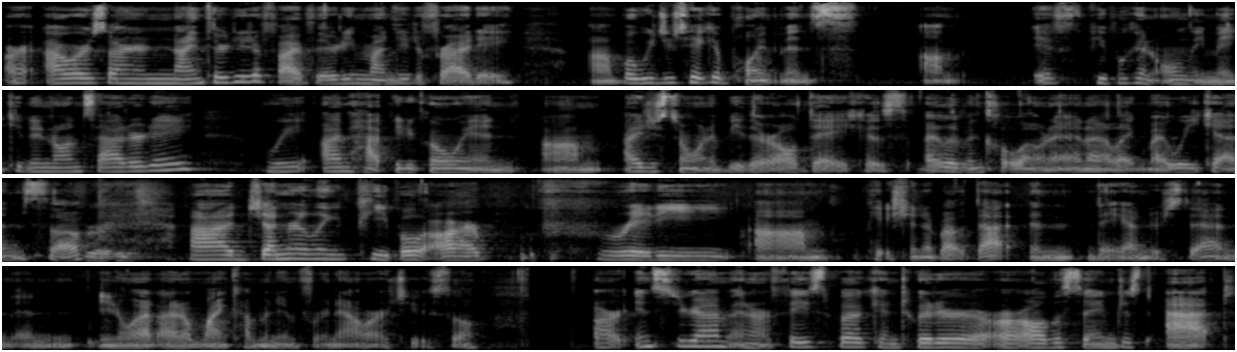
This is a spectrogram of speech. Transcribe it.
Our hours are 9.30 to 5.30, Monday to Friday, uh, but we do take appointments. Um, if people can only make it in on Saturday, we I'm happy to go in. Um, I just don't want to be there all day because I live in Kelowna and I like my weekends. So uh, generally, people are pretty um, patient about that and they understand. And you know what? I don't mind coming in for an hour or two. So our Instagram and our Facebook and Twitter are all the same. Just at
